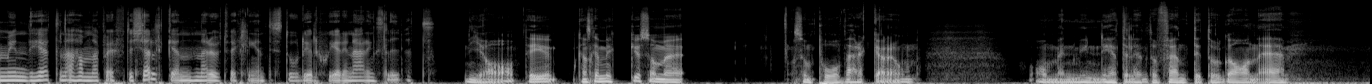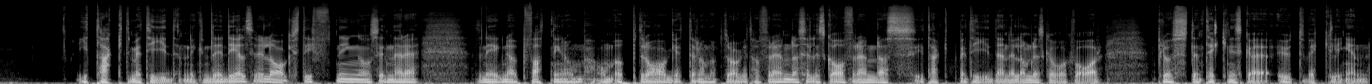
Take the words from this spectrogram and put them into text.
myndigheterna hamnar på efterkälken när utvecklingen till stor del sker i näringslivet? Ja, det är ju ganska mycket som, är, som påverkar om, om en myndighet eller ett offentligt organ är i takt med tiden. Liksom det är dels är det lagstiftning och sen är det den egna uppfattningen om, om uppdraget eller om uppdraget har förändrats eller ska förändras i takt med tiden eller om det ska vara kvar. Plus den tekniska utvecklingen.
